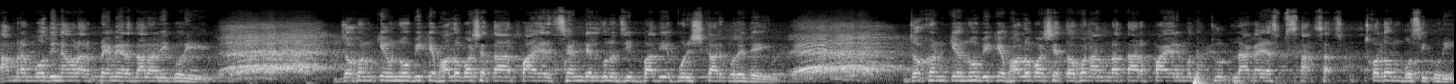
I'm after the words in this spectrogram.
আমরা মদিনাওয়ালার প্রেমের দালালি করি। যখন কেউ নবীকে ভালোবাসে, তার পায়ের স্যান্ডেলগুলো জিব্বা দিয়ে পরিষ্কার করে দেই যখন কেউ নবীকে ভালোবাসে, তখন আমরা তার পায়ের মধ্যে ঠুট লাগাই কদম বসি করি।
